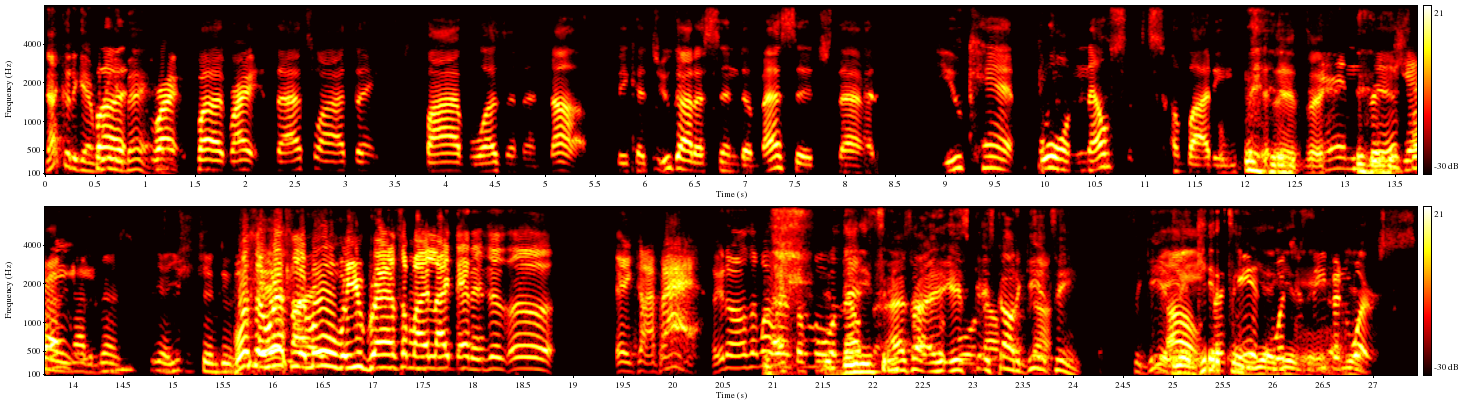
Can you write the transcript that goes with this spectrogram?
That could have got really bad. right, but right, that's why I think five wasn't enough because you gotta send a message that you can't fool Nelson somebody in Yeah, the it's probably not the best. Yeah, you shouldn't do that. What's a wrestling like- move where you grab somebody like that and just uh and kind of bang? You know what I'm saying? What That's wrestling move is that? DDT. That's right. It's it's called a guillotine. It's a Yeah, guillotine. Oh, guillotine, the guillotine, yeah, which is guillotine, even yeah. worse.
